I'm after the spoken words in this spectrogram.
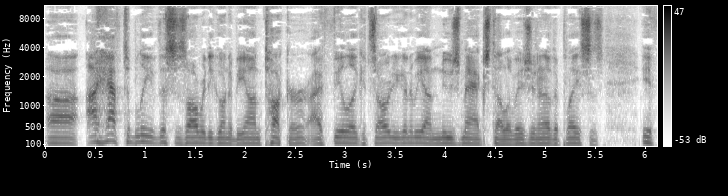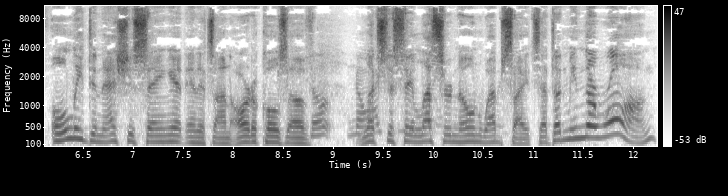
uh, I have to believe this is already going to be on Tucker. I feel like it's already going to be on Newsmax television and other places. If only Dinesh is saying it and it's on articles of, no, no, let's I just say, lesser known websites, that doesn't mean they're wrong.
